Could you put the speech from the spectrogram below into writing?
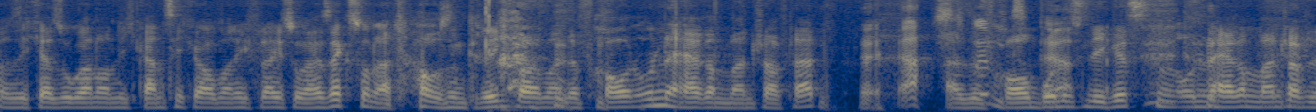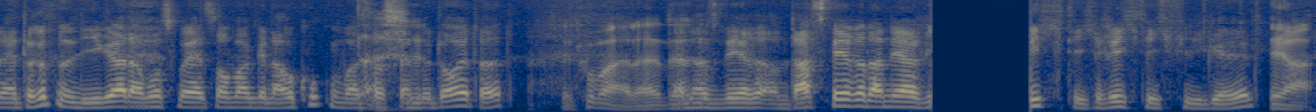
man sich ja sogar noch nicht ganz sicher, ob man nicht vielleicht sogar 600.000 kriegt, weil man eine Frauen- und eine Herrenmannschaft hat. Ja, also Frauen-Bundesligisten ja. und Herrenmannschaft in der dritten Liga. Da muss man jetzt nochmal genau gucken, was das, das denn bedeutet. Ja, guck mal, da, da, das wäre, und das wäre dann ja richtig, richtig viel Geld. Ja,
